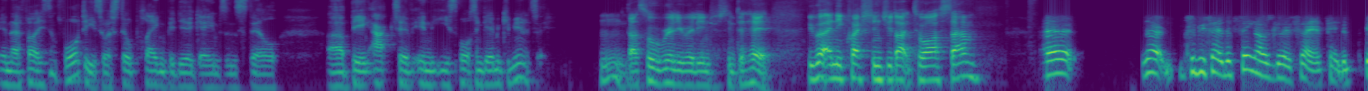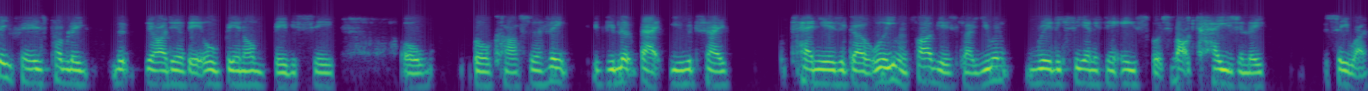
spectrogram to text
in their 30s and 40s, who are still playing video games and still uh, being active in the esports and gaming community. Mm, that's all really, really interesting to hear. You got any questions you'd like to ask, Sam? Uh, no, to be fair, the thing I was going to say, I think the big thing is probably the, the idea of it all being on BBC or broadcast. I think if you look back, you would say 10 years ago, or even five years ago, you wouldn't really see anything esports. You might occasionally see one.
